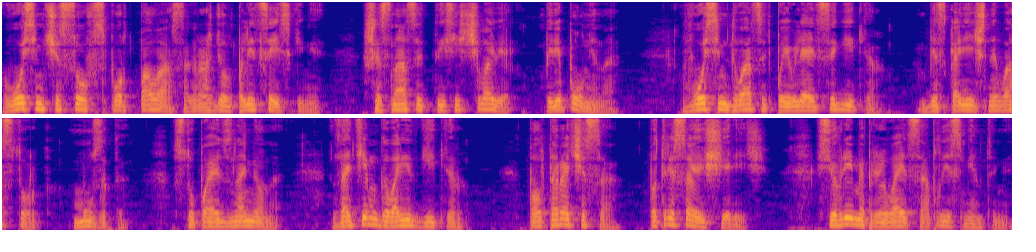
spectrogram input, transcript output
8 часов спортпалас огражден полицейскими. 16 тысяч человек. Переполнено. В 8.20 появляется Гитлер. Бесконечный восторг. Музыка. Вступают знамена. Затем говорит Гитлер. Полтора часа. Потрясающая речь. Все время прерывается аплодисментами.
